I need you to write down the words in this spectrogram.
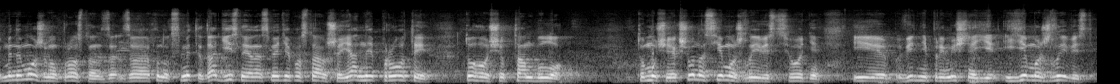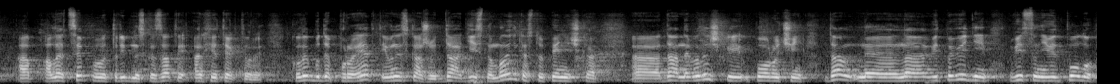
І ми не можемо просто за, за рахунок сміти, Да, дійсно, я на сміті поставив, що я не проти того, щоб там було. Тому що якщо у нас є можливість сьогодні і вільні приміщення є, і є можливість, але це потрібно сказати архітектори. Коли буде проєкт, і вони скажуть, да, дійсно маленька ступенечка, да, невеличкий поручень, да, на відповідній відстані від полу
